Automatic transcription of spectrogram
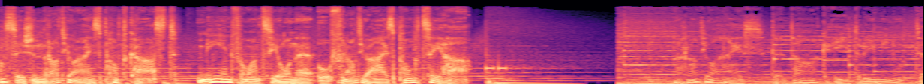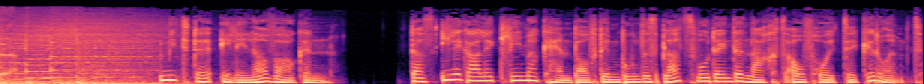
Das ist ein Radio 1 Podcast. Mehr Informationen auf radio1.ch. Radio 1, der Tag in drei Minuten. Mit der Elena Wagen. Das illegale Klimacamp auf dem Bundesplatz wurde in der Nacht auf heute geräumt.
